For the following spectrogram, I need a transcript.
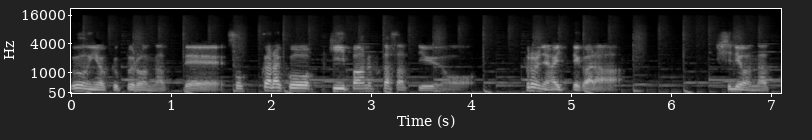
運よくプロになって、そこからこう、キーパーの深さっていうのを、プロに入ってから知るようになっ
